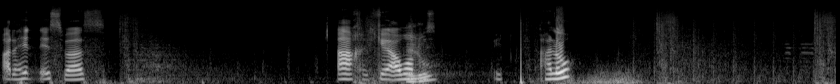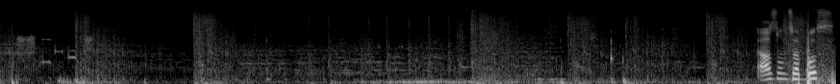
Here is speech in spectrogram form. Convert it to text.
Ah, da hinten ist was. Ach, ich gehe auch mal. ein Hallo? bisschen- Hallo? Da ist unser Bus.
